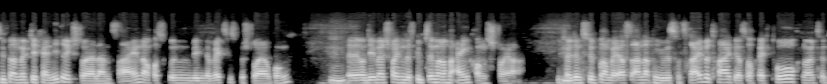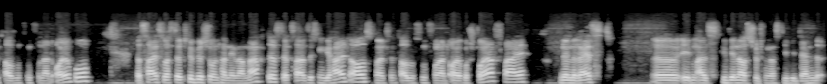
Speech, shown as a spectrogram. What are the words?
Zypern möchte kein Niedrigsteuerland sein, auch aus Gründen wegen der Wechselbesteuerung. Mhm. Äh, Und dementsprechend es gibt immer noch eine Einkommenssteuer. Die Mhm. fällt in Zypern aber erst an ab einem gewissen Freibetrag, der ist auch recht hoch, 19.500 Euro. Das heißt, was der typische Unternehmer macht, ist, der zahlt sich ein Gehalt aus, 19.500 Euro steuerfrei und den Rest äh, eben als Gewinnausschüttung, als Dividende.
